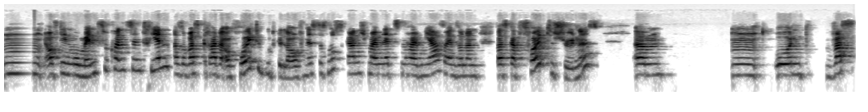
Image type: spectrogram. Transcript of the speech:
mh, auf den Moment zu konzentrieren, also was gerade auch heute gut gelaufen ist. Das muss gar nicht mal im letzten halben Jahr sein, sondern was gab es heute Schönes? Ähm, mh, und was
